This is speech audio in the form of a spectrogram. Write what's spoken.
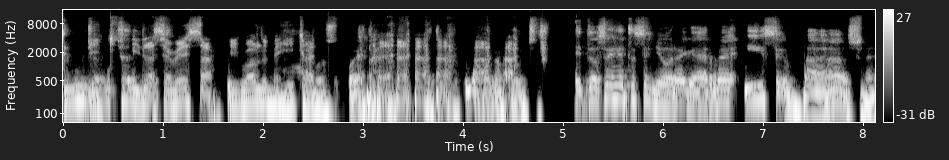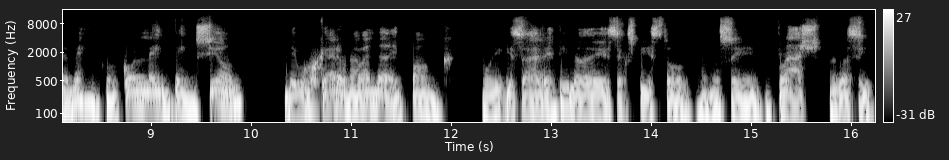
hay mucha- Y, mucha y la cerveza, igual de mexicano. Por supuesto. Pues, Entonces este señor agarra y se va a Ciudad de México con la intención de buscar una banda de punk, muy quizás al estilo de Sex Pistols, no sé, Flash, algo así.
